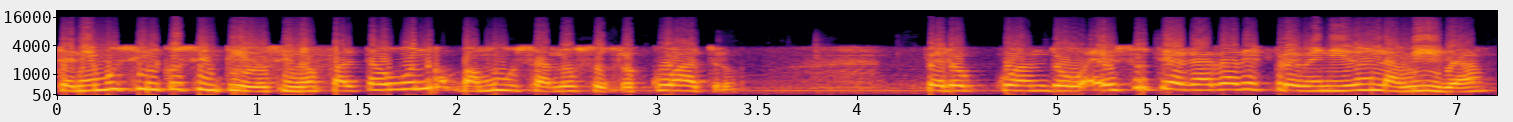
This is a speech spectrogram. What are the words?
tenemos cinco sentidos, si nos falta uno, vamos a usar los otros cuatro. Pero cuando eso te agarra desprevenido en la vida,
